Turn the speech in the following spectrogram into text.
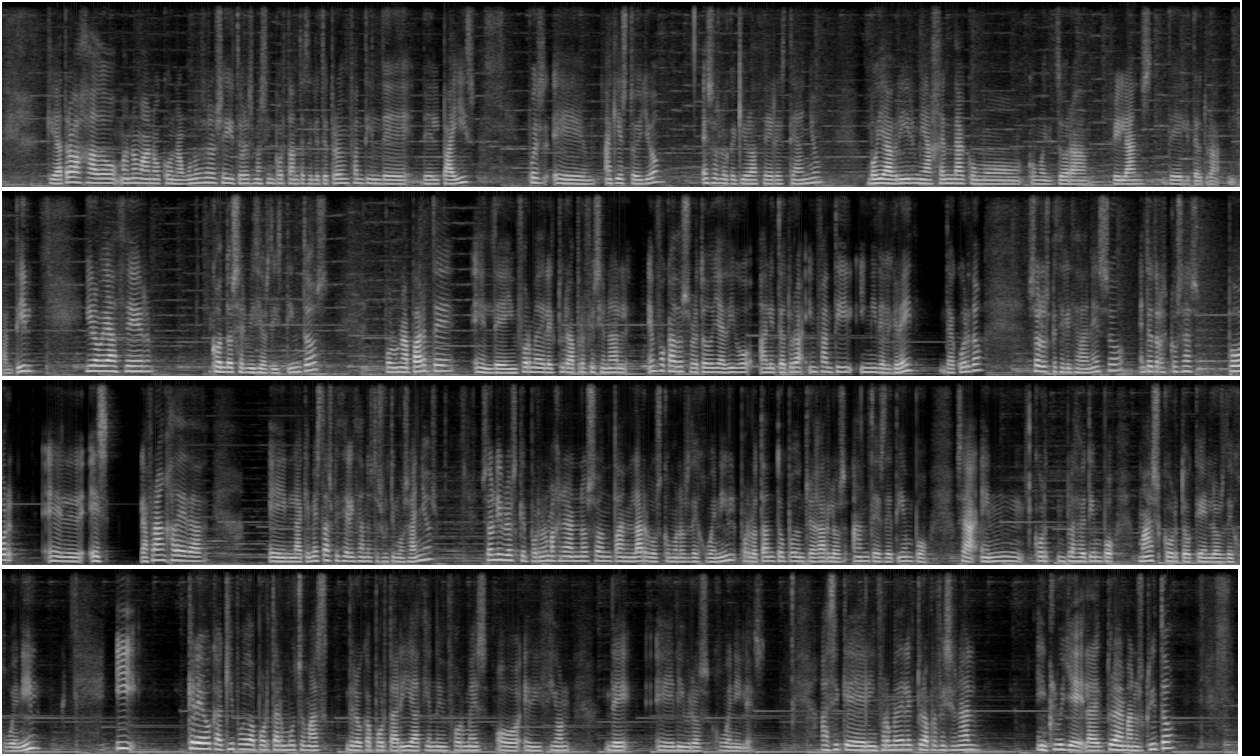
que ha trabajado mano a mano con algunos de los editores más importantes de literatura infantil del país, pues eh, aquí estoy yo. Eso es lo que quiero hacer este año. Voy a abrir mi agenda como, como editora freelance de literatura infantil y lo voy a hacer con dos servicios distintos. Por una parte, el de informe de lectura profesional enfocado sobre todo, ya digo, a literatura infantil y middle grade, ¿de acuerdo? Solo especializada en eso, entre otras cosas, por el, es la franja de edad en la que me he estado especializando estos últimos años. Son libros que por norma general no son tan largos como los de juvenil, por lo tanto puedo entregarlos antes de tiempo, o sea, en un, plazo de tiempo más corto que en los de juvenil. Y creo que aquí puedo aportar mucho más de lo que aportaría haciendo informes o edición de eh, libros juveniles. Así que el informe de lectura profesional incluye la lectura del manuscrito,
